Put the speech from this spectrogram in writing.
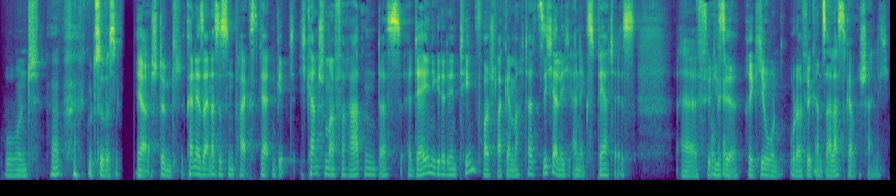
Und ja, gut zu wissen. Ja, stimmt. Kann ja sein, dass es ein paar Experten gibt. Ich kann schon mal verraten, dass äh, derjenige, der den Themenvorschlag gemacht hat, sicherlich ein Experte ist äh, für okay. diese Region oder für ganz Alaska wahrscheinlich.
